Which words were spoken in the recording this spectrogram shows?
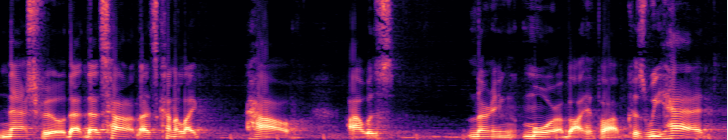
Nashville. That that's how that's kind of like how I was learning more about hip hop because we had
